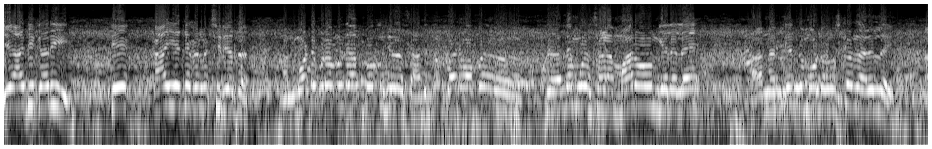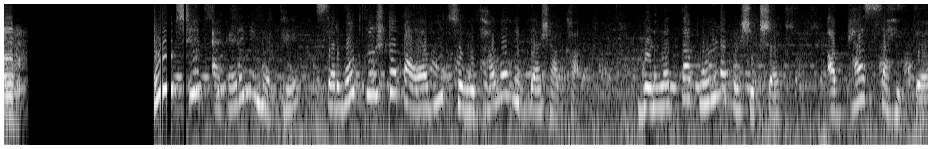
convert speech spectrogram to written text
जे अधिकारी ते काय याच्याकडे लक्ष देतात. आणि मोठ्या प्रमाणात आपण बघू शकतो साधन पाणी वापर झाल्यामुळे सगळा मार होऊन गेलेला आहे. आणि त्यांचं मोठं नुकसान झालेलं आहे. अकॅडमीमध्ये सर्वोत्कृष्ट पायाभूत सुविधा व विद्याशाखा. गुणवत्तापूर्ण प्रशिक्षक अभ्यास साहित्य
